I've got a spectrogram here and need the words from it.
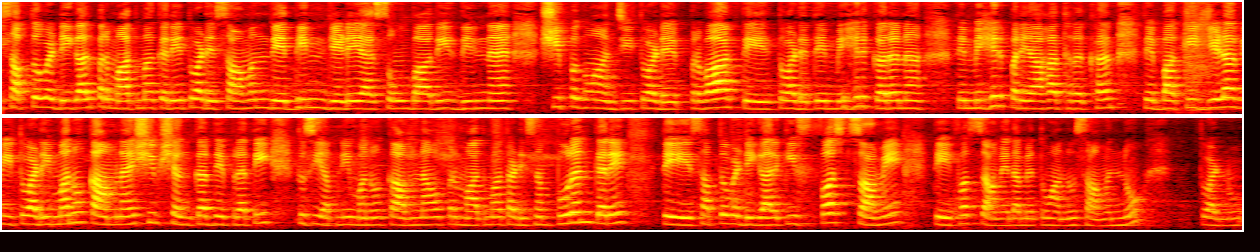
ਸਭ ਤੋਂ ਵੱਡੀ ਗੱਲ ਪਰਮਾਤਮਾ ਕਰੇ ਤੁਹਾਡੇ ਸਾਵਨ ਦੇ ਦਿਨ ਜਿਹੜੇ ਐ, ਸੋਮਵਾਰ ਦੀ ਦਿਨ ਹੈ ਸ਼ਿਵ ਭਗਵਾਨ ਜੀ ਤੁਹਾਡੇ ਪਰਿਵਾਰ ਤੇ, ਤੁਹਾਡੇ ਤੇ ਮਿਹਰ ਕਰਨ ਤੇ ਮਿਹਰ ਭਰਿਆ ਹੱਥ ਰੱਖਣ ਤੇ ਬਾਕੀ ਜਿਹੜਾ ਵੀ ਤੁਹਾਡੀ ਮਨੋ ਕਾਮਨਾ ਹੈ ਸ਼ਿਵ ਸ਼ੰਕਰ ਦੇ ਪ੍ਰਤੀ ਤੁਸੀਂ ਆਪਣੀ ਮਨੋ ਕਾਮਨਾ ਉਹ ਪਰਮਾਤਮਾ ਤੁਹਾਡੀ ਸੰਪੂਰਨ ਕਰੇ। ਤੇ ਸਭ ਤੋਂ ਵੱਡੀ ਗੱਲ ਕਿ ਫਸਟ ਸਾਵੇਂ ਤੇ ਫਸਟ ਸਾਵੇਂ ਦਾ ਮੈਂ ਤੁਹਾਨੂੰ ਸਾਵਨ ਨੂੰ ਤੁਹਾਨੂੰ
